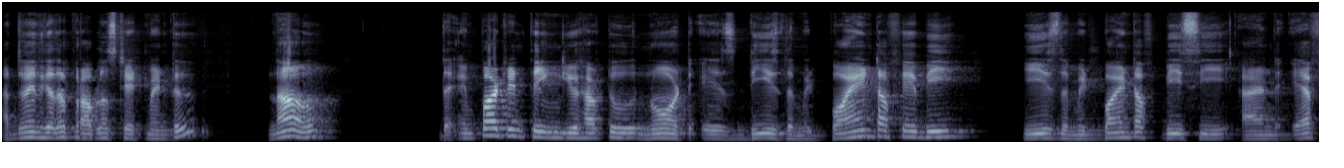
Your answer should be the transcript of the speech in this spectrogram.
అర్థమైంది కదా problem statement now the important thing you have to note is D is the midpoint of AB E is the midpoint of BC and F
